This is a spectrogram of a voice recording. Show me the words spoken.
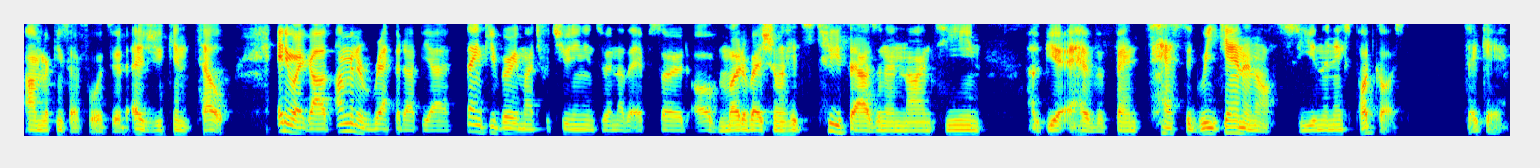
I'm looking so forward to it, as you can tell. Anyway, guys, I'm going to wrap it up here. Thank you very much for tuning into another episode of Motivational Hits 2019. Hope you have a fantastic weekend, and I'll see you in the next podcast. Take care.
